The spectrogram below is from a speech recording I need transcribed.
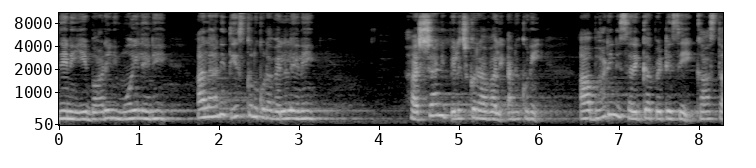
నేను ఈ బాడీని మోయలేనే? అలా అని తీసుకుని కూడా వెళ్ళలేనే? హర్షాన్ని పిలుచుకురావాలి అనుకుని ఆ బాడీని సరిగ్గా పెట్టేసి కాస్త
